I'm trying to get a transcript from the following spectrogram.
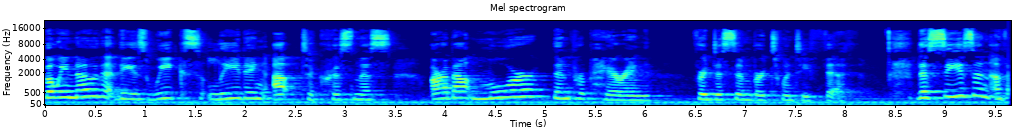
But we know that these weeks leading up to Christmas are about more than preparing for December 25th. The season of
